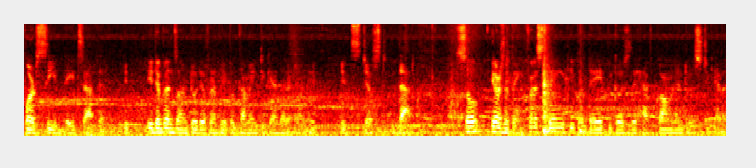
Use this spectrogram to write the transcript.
perceived dates out there it, depends on two different people coming together and it, it's just that so here's the thing. First thing, people date because they have common interests together.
